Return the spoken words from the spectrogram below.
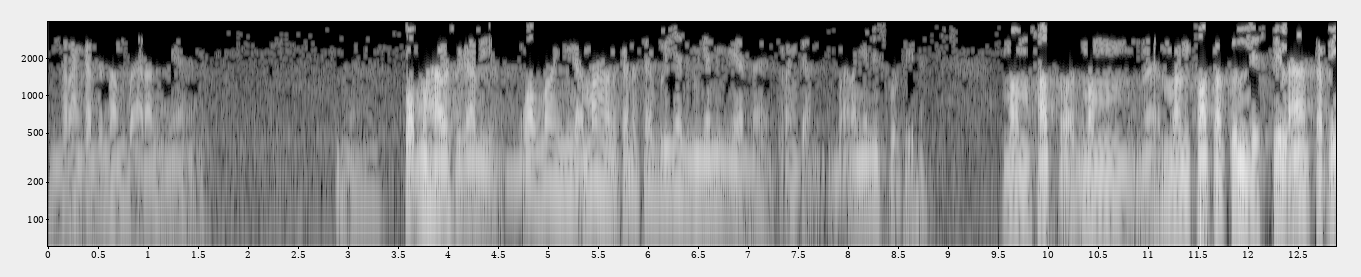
menerangkan tentang barangnya. Nah, kok mahal sekali? Wallahi enggak mahal karena saya belinya demikian demikian. Nah, terangkan barang ini seperti ini. Mamhaqat mem, nah, manfaatun listil'ah tapi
